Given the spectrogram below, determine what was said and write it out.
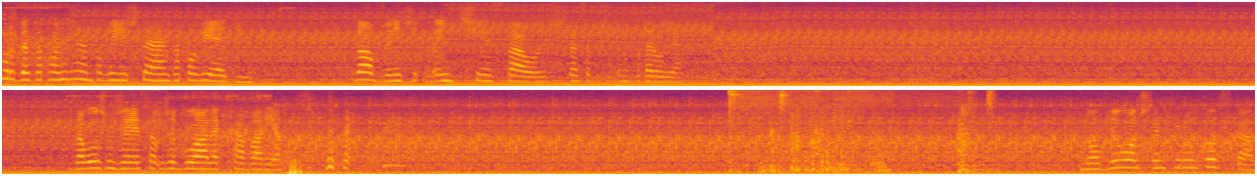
Kurde, zapomniałem powiedzieć ten zapowiedzi. Dobrze, nic, nic się nie stało, już ten sobie się tym podaruje. Załóżmy, że, jest, że była lekka awaria. No wyłącz ten kierunkowskaz.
